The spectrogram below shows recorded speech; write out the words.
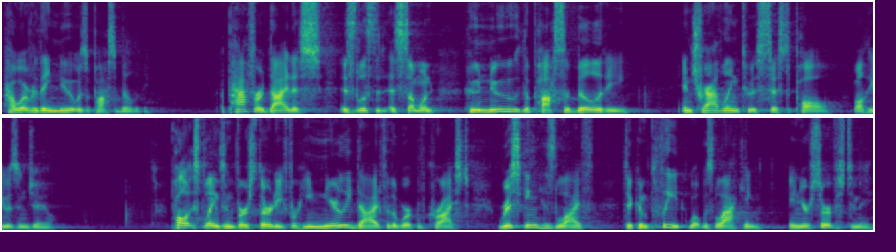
However, they knew it was a possibility. Epaphroditus is listed as someone who knew the possibility in traveling to assist Paul while he was in jail. Paul explains in verse 30 For he nearly died for the work of Christ, risking his life to complete what was lacking in your service to me.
